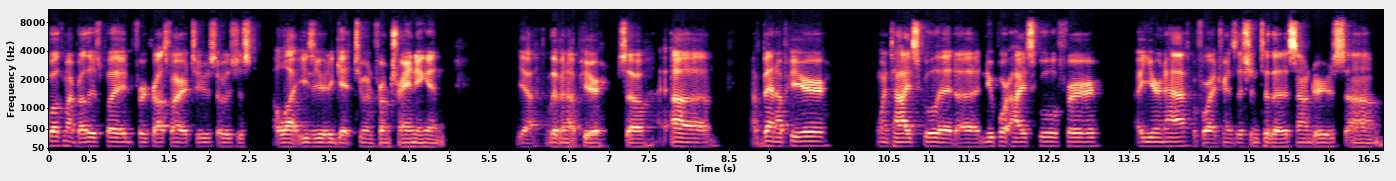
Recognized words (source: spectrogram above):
Both my brothers played for Crossfire too, so it was just a lot easier to get to and from training and yeah, living up here. So uh, I've been up here. Went to high school at uh, Newport High School for a year and a half before I transitioned to the Sounders um,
